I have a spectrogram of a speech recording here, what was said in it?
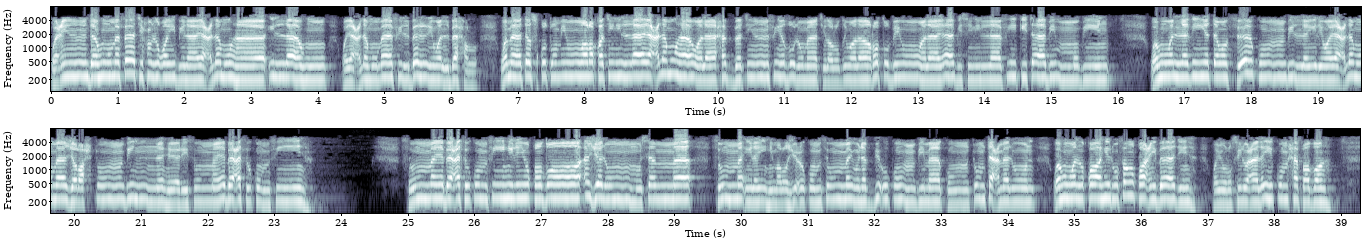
وعنده مفاتح الغيب لا يعلمها إلا هو ويعلم ما في البر والبحر وما تسقط من ورقة إلا يعلمها ولا حبة في ظلمات الأرض ولا رطب ولا يابس إلا في كتاب مبين. وهو الذي يتوفاكم بالليل ويعلم ما جرحتم بالنهر ثم يبعثكم فيه ثم يبعثكم فيه ليقضى أجل مسمى. ثم إليه مرجعكم ثم ينبئكم بما كنتم تعملون وهو القاهر فوق عباده ويرسل عليكم حفظه.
